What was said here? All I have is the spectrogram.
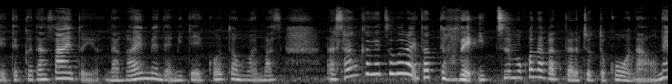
えてくださいという長い目で見ていこうと思います。3ヶ月ぐらい経ってもね一通も来なかったらちょっとコーナーをね、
